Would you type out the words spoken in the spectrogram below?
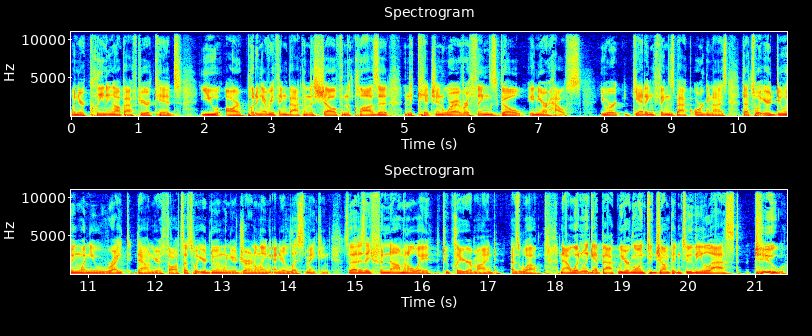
when you're cleaning up after your kids. You are putting everything back in the shelf, in the closet, in the kitchen, wherever things go in your house. You are getting things back organized. That's what you're doing when you write down your thoughts. That's what you're doing when you're journaling and you're list making. So that is a phenomenal way to clear your mind as well. Now, when we get back, we are going to jump into the last two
